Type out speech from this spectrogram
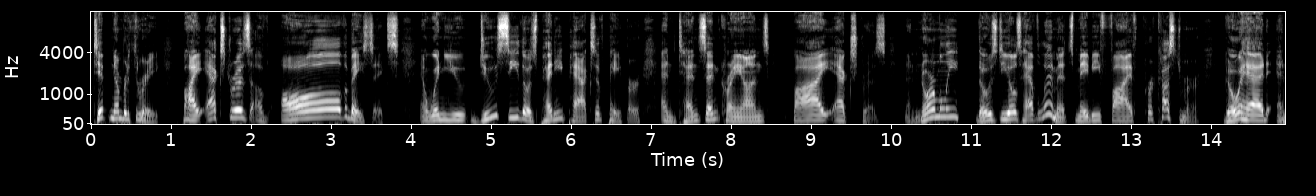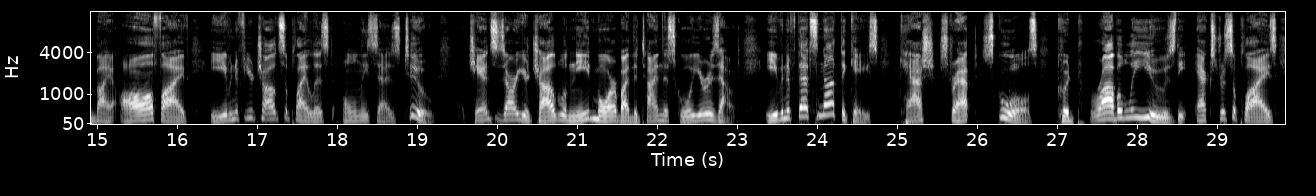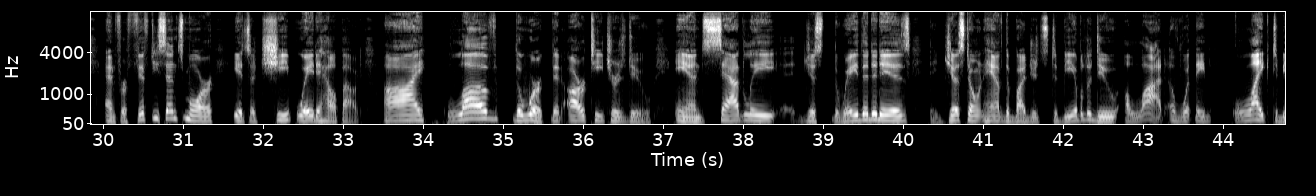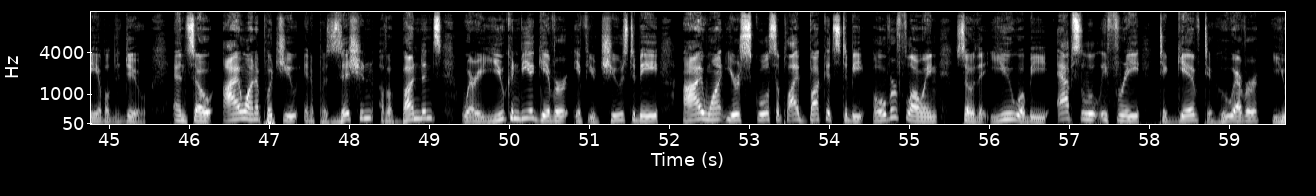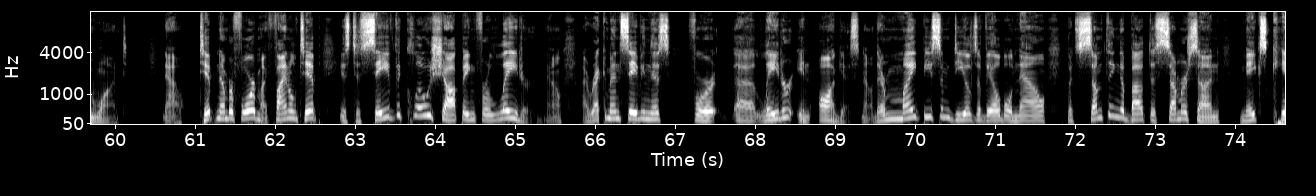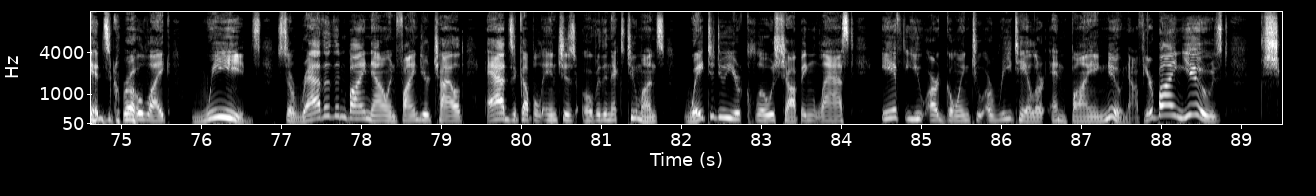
Tip number three buy extras of all the basics. And when you do see those penny packs of paper and 10 cent crayons, buy extras. Now, normally those deals have limits, maybe five per customer. Go ahead and buy all five, even if your child's supply list only says two. Chances are your child will need more by the time the school year is out. Even if that's not the case, cash strapped schools could probably use the extra supplies, and for 50 cents more, it's a cheap way to help out. I love the work that our teachers do. And sadly, just the way that it is, they just don't have the budgets to be able to do a lot of what they'd like to be able to do. And so I want to put you in a position of abundance where you can be a giver if you choose to be. I want your school supply buckets to be overflowing so that you will be absolutely free to give to whoever you want. Now, Tip number four, my final tip, is to save the clothes shopping for later. Now, I recommend saving this for uh, later in August. Now, there might be some deals available now, but something about the summer sun makes kids grow like weeds. So rather than buy now and find your child adds a couple inches over the next two months, wait to do your clothes shopping last if you are going to a retailer and buying new. Now, if you're buying used,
